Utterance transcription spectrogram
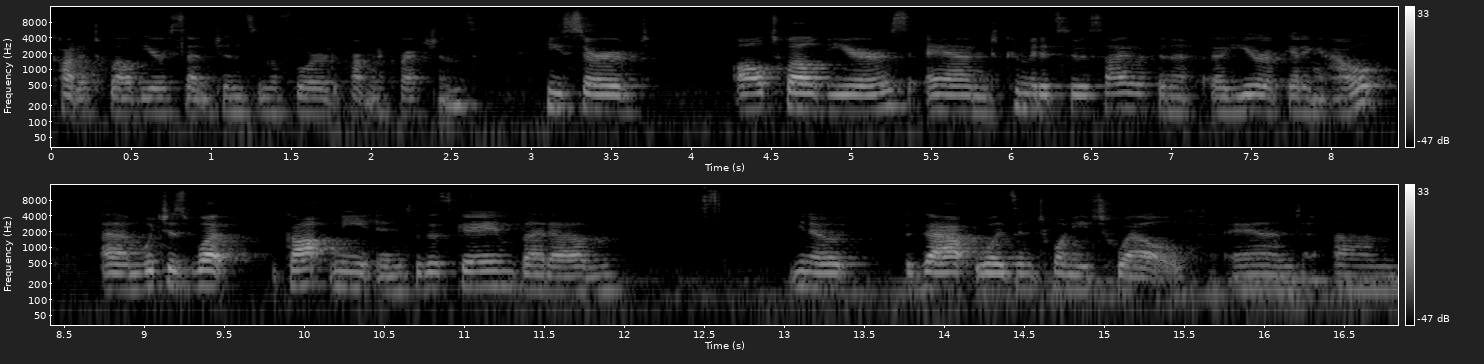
caught a 12 year sentence in the Florida Department of Corrections. He served all 12 years and committed suicide within a, a year of getting out, um, which is what got me into this game, but um, you know that was in 2012, and um,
